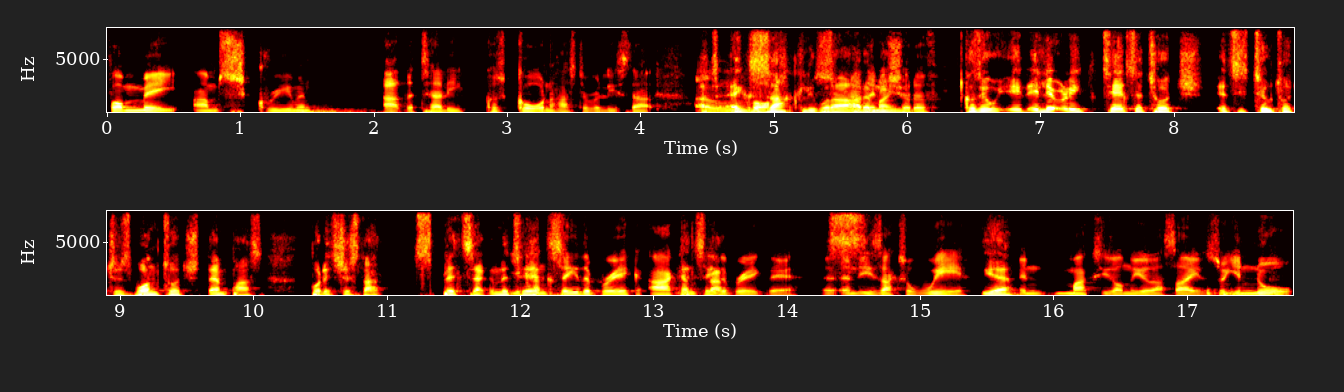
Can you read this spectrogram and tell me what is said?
for me, I'm screaming at the telly because Gordon has to release that. That's exactly what I had in mind. Should have. because it, it, it literally takes a touch. It's his two touches, one touch, then pass. But it's just that split second You can see the break. I can It's see that- the break there, a- and Isak's away, Yeah, and Maxi's on the other side. So you know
